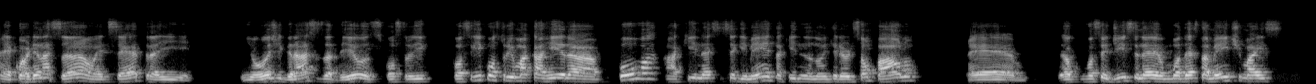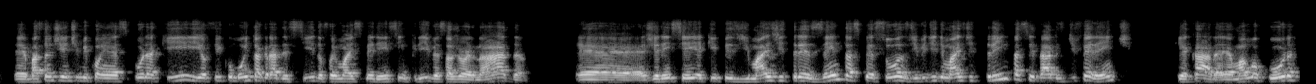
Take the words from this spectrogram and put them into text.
é, coordenação, etc. E, e hoje, graças a Deus, construí consegui construir uma carreira boa aqui nesse segmento, aqui no interior de São Paulo. É, é o que você disse, né, modestamente, mas é, bastante gente me conhece por aqui e eu fico muito agradecido. Foi uma experiência incrível essa jornada. É, gerenciei equipes de mais de 300 pessoas, dividido em mais de 30 cidades diferentes, que, cara, é uma loucura.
